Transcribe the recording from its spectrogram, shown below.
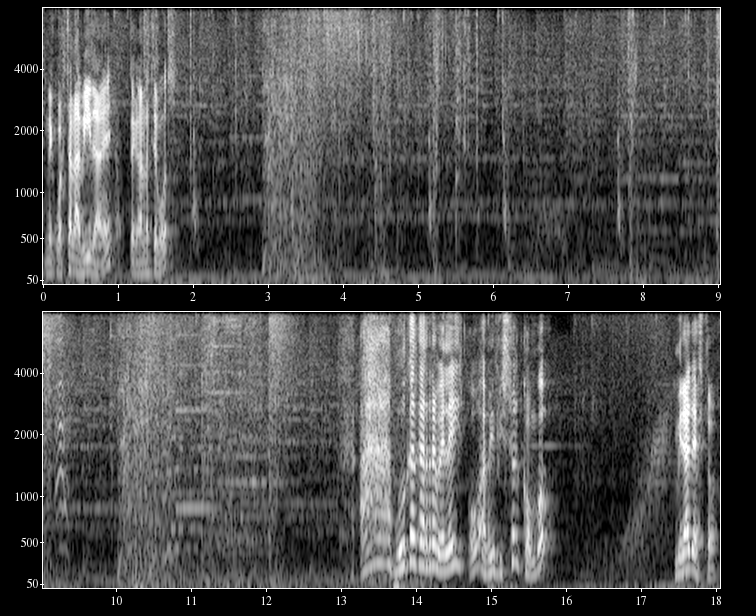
Me cuesta la vida, ¿eh? Pegarle a este boss ¿Puedo cargar Revelation? Oh, ¿habéis visto el combo? Mirad esto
